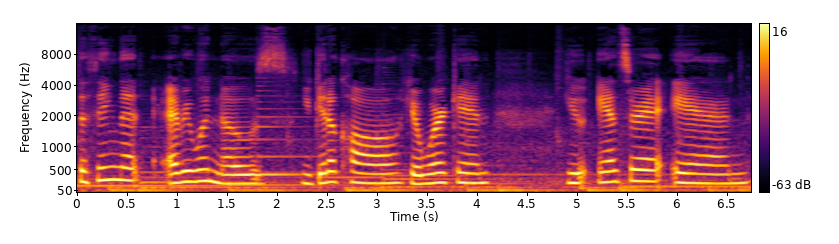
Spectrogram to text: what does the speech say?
the thing that everyone knows you get a call, you're working, you answer it, and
